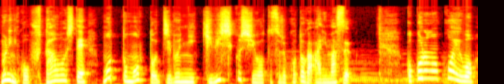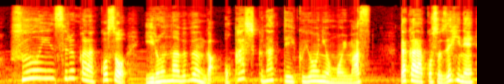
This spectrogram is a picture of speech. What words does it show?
無理にこう蓋をして、もっともっと自分に厳しくしようとすることがあります。心の声を封印するからこそ、いろんな部分がおかしくなっていくように思います。だからこそぜひね、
